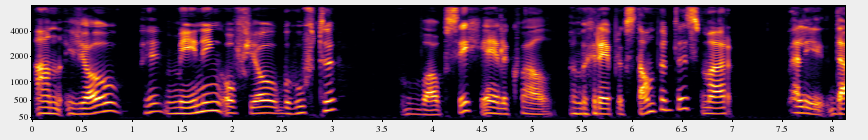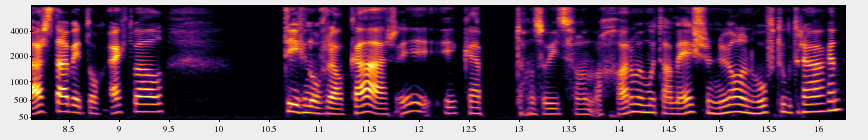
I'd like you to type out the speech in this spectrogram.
aan jouw mening of jouw behoefte. Wat op zich eigenlijk wel een begrijpelijk standpunt is. Maar allee, daar staan wij toch echt wel tegenover elkaar. Hè. Ik heb dan zoiets van, ach arme, moet dat meisje nu al een hoofddoek dragen?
